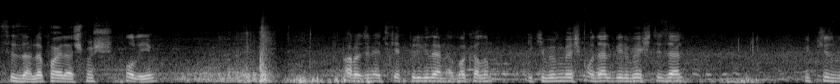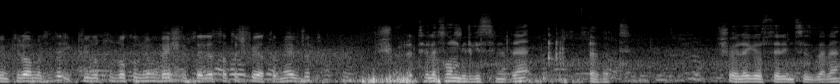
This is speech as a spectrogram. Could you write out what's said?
sizlerle paylaşmış olayım. Aracın etiket bilgilerine bakalım. 2005 model 1.5 dizel 300 bin kilometrede 239.500 TL satış fiyatı mevcut. Şöyle telefon bilgisini de evet Şöyle göstereyim sizlere.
